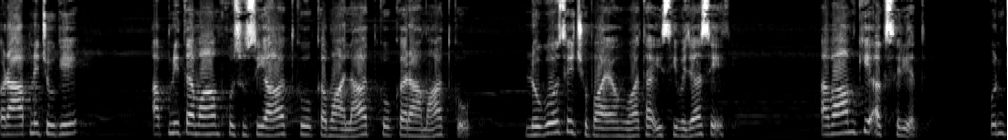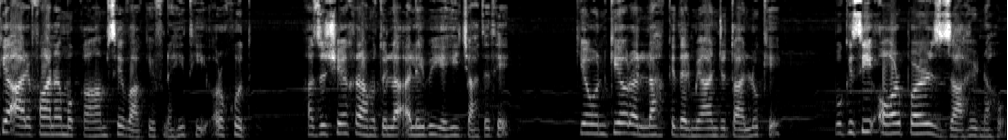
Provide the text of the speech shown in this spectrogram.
और आपने चूँकि अपनी तमाम खसूसियात को, कमालात को, करामात को लोगों से छुपाया हुआ था, इसी वजह से अवाम की अक्सरियत उनके आरिफाना मुकाम से वाकिफ नहीं थी। और खुद हज़रत शेख अलैह भी यही चाहते थे कि उनके और अल्लाह के दरमियान जो ताल्लुक है वो किसी और पर ज़ाहिर न हो।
